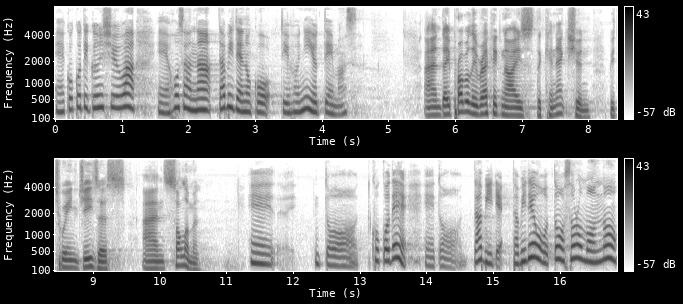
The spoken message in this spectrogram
えーここで群衆は、えーホサナ、ダビデの子っていうふうに言っています。And they probably recognize the connection between Jesus and Solomon. えーうんとここで、えーとダビデ、ダビデ王とソロモンの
